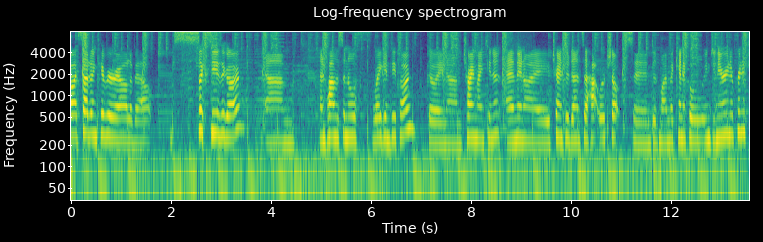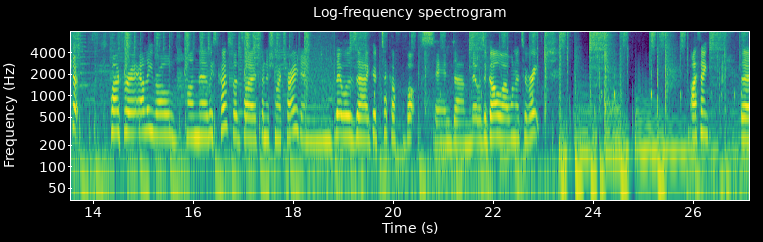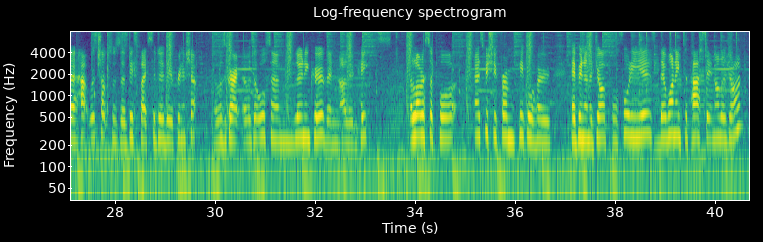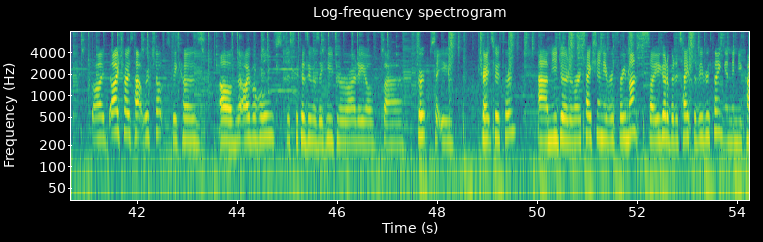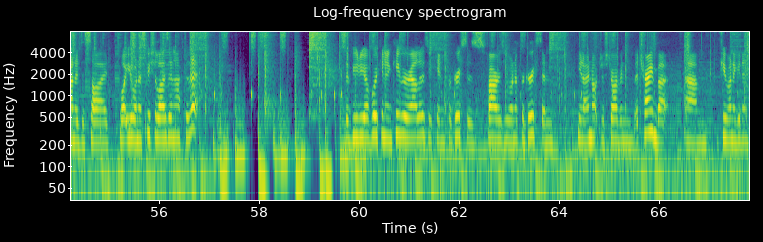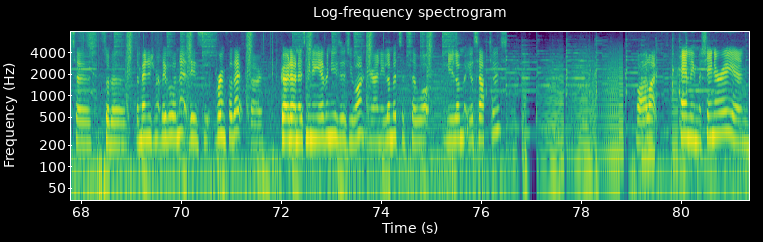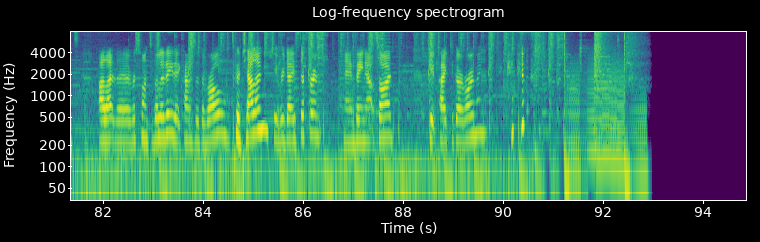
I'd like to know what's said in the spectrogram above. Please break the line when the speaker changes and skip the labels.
I started in KiwiRail about six years ago um, in Palmerston North Wagon Depot doing um, train maintenance and then I transferred down to Hutt Workshops and did my mechanical engineering apprenticeship. Applied for an LE role on the west coast once I finished my trade and that was a good tick off the box and um, that was a goal I wanted to reach. I think the Hutt Workshops was the best place to do the apprenticeship. It was great. It was an awesome learning curve and I learned heaps. A lot of support, especially from people who have been in the job for 40 years. They're wanting to pass that knowledge on. I, I chose Hutt Workshops because of the overhauls, just because there was a huge variety of uh, groups that you transfer through. Um, you do a rotation every three months, so you got a bit of taste of everything and then you kind of decide what you want to specialise in after that. The beauty of working in KiwiRail is you can progress as far as you want to progress and you know not just driving a train but um, if you want to get into sort of the management level in that there's room for that. So go down as many avenues as you want. You're only limited to what you limit yourself to. Well I like handling machinery and I like the responsibility that comes with the role. It's a good challenge, every day is different. And being outside get paid to go roaming.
